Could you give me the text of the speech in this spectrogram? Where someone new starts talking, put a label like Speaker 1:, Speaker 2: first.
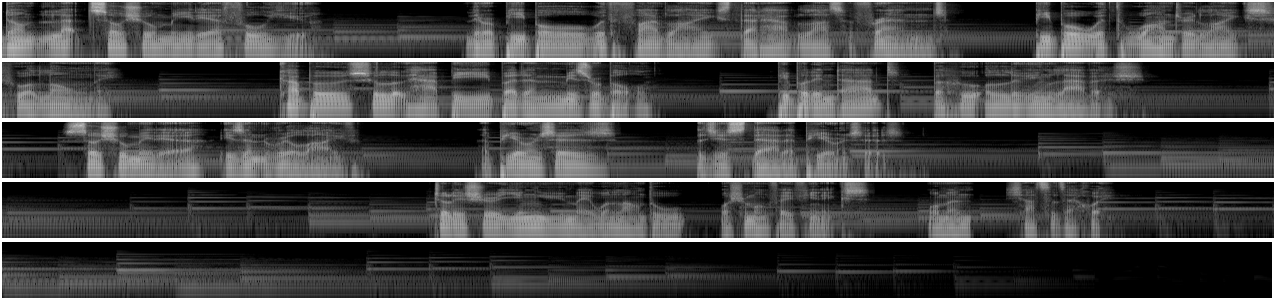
Speaker 1: Don't let social media fool you. There are people with 5 likes that have lots of friends, people with 100 likes who are lonely, couples who look happy but are miserable, people in debt but who are living lavish. Social media isn't real life. Appearances are just that appearances. 这里是英语美文朗读，我是孟非 Phoenix，我们下次再会。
